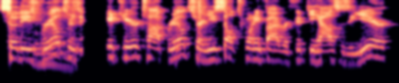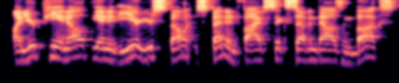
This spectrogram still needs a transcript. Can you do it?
So these mm-hmm. realtors, if you're a top realtor and you sell 25 or 50 houses a year on your P&L at the end of the year, you're spending five, six, seven thousand bucks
